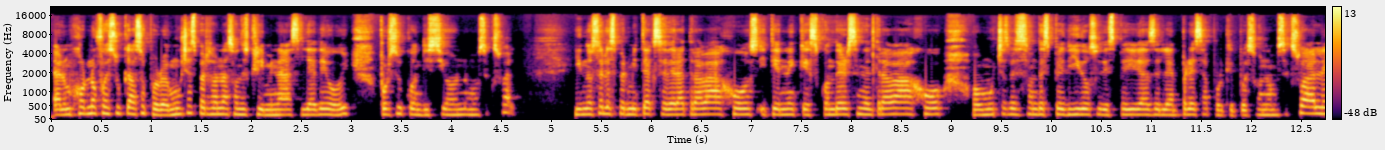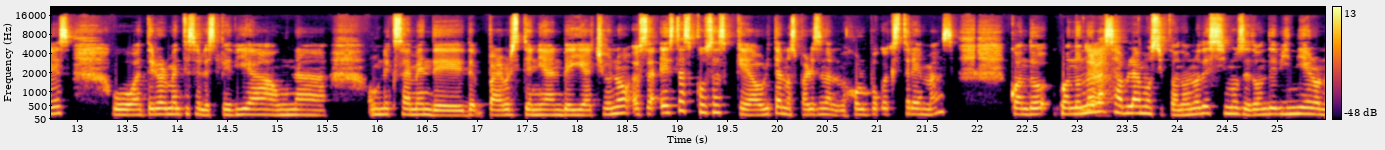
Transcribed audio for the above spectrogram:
a lo mejor no fue su caso, pero muchas personas son discriminadas el día de hoy por su condición homosexual y no se les permite acceder a trabajos y tienen que esconderse en el trabajo o muchas veces son despedidos y despedidas de la empresa porque pues son homosexuales o anteriormente se les pedía una, un examen de, para ver si tenían VIH o no. O sea, estas cosas que ahorita nos parecen a lo mejor un poco extremas, cuando, cuando no las hablamos y cuando no decimos de dónde vinieron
